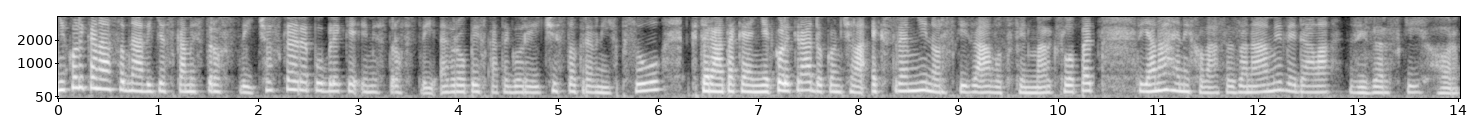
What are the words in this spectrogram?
Několikanásobná vítězka mistrovství České republiky i mistrovství Evropy v kategorii čistokrevných psů, která také několikrát dokončila extrémní norský závod Finnmarkslopet. Jana Henichová se za námi vydala z Jizerských hor.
